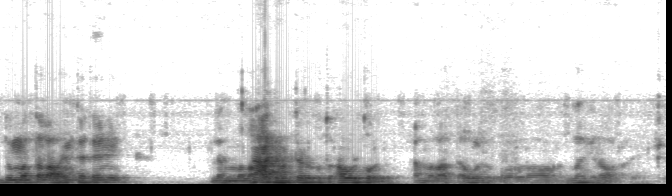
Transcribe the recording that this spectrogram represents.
دول ما طلعوا إمتى تاني؟ لما بعد لقطت ما بتلقط أول كله لما لقطت أول ال corner الله ينور عليك.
